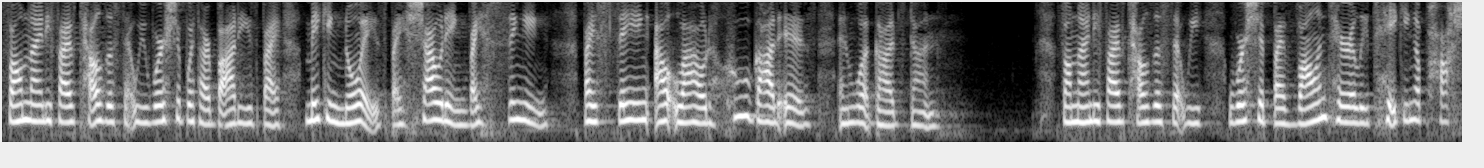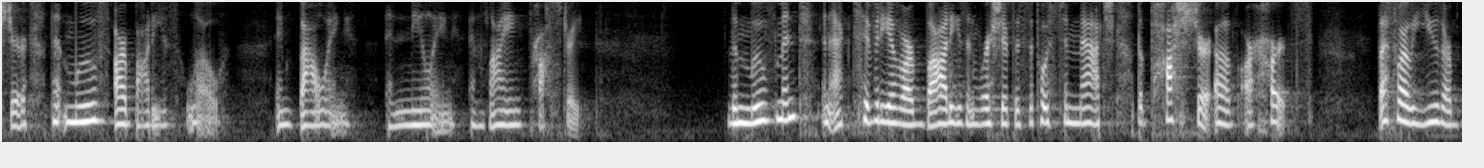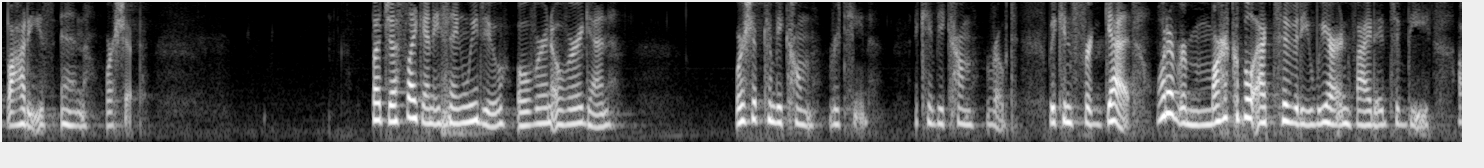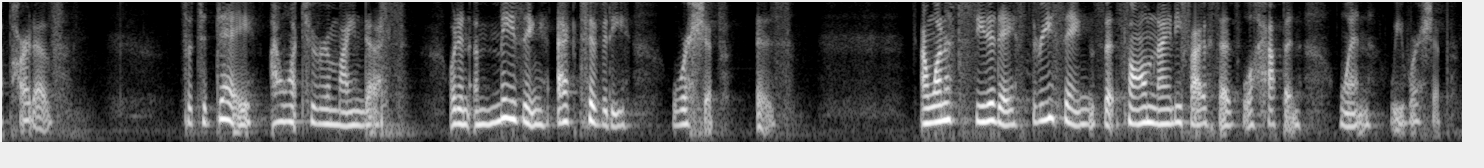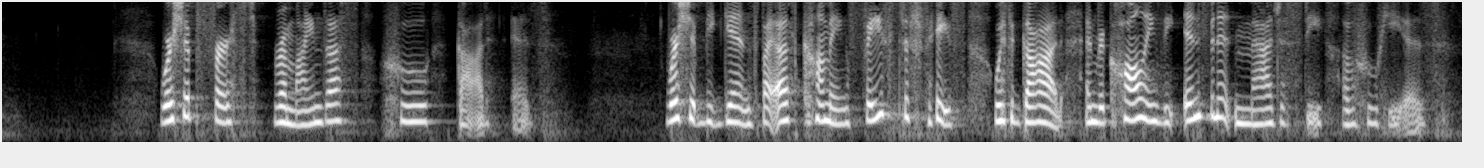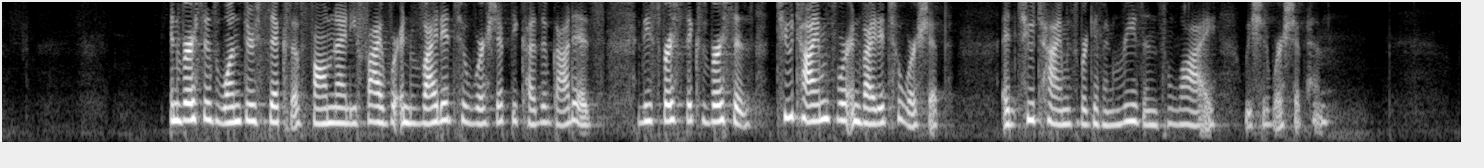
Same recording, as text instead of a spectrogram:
Psalm 95 tells us that we worship with our bodies by making noise, by shouting, by singing, by saying out loud who God is and what God's done. Psalm 95 tells us that we worship by voluntarily taking a posture that moves our bodies low and bowing and kneeling and lying prostrate. The movement and activity of our bodies in worship is supposed to match the posture of our hearts. That's why we use our bodies in worship. But just like anything we do over and over again, worship can become routine. It can become rote. We can forget what a remarkable activity we are invited to be a part of. So today, I want to remind us what an amazing activity worship is. I want us to see today three things that Psalm 95 says will happen when we worship. Worship first reminds us who God is. Worship begins by us coming face to face with God and recalling the infinite majesty of who He is. In verses 1 through 6 of Psalm 95, we're invited to worship because of God is. These first six verses, two times we're invited to worship, and two times we're given reasons why we should worship Him.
